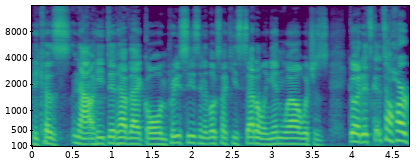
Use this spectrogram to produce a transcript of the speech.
because now he did have that goal in preseason. It looks like he's settling in well, which is good. It's, it's a hard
